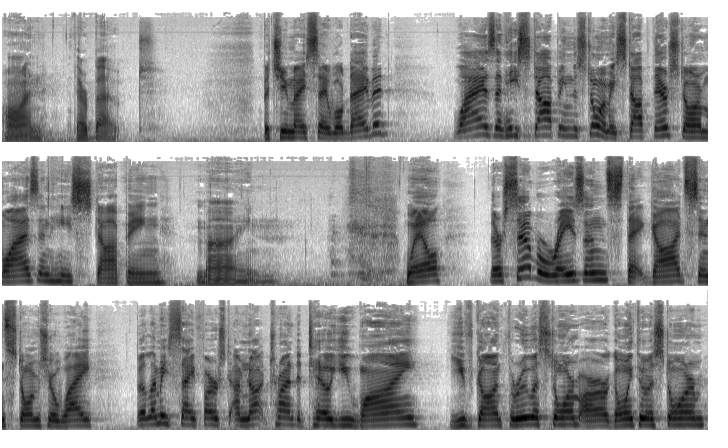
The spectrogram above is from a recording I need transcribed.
on their boat. But you may say, well, David, why isn't he stopping the storm? He stopped their storm. Why isn't he stopping mine? Well, there are several reasons that God sends storms your way. But let me say first, I'm not trying to tell you why you've gone through a storm or are going through a storm.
